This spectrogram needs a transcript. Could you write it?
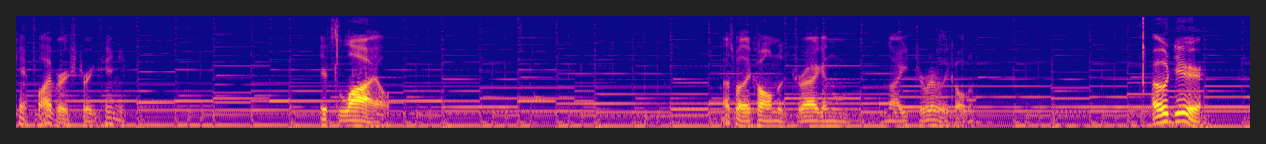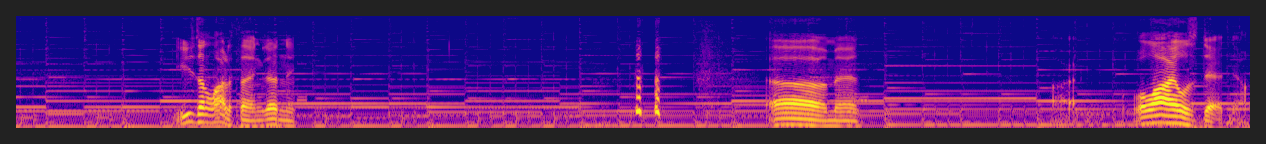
Can't fly very straight, can you? It's Lyle. That's why they call him the Dragon Knight, or whatever they called him. Oh dear. He's done a lot of things, hasn't he? oh, man. Alright. Well, Lyle is dead now.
